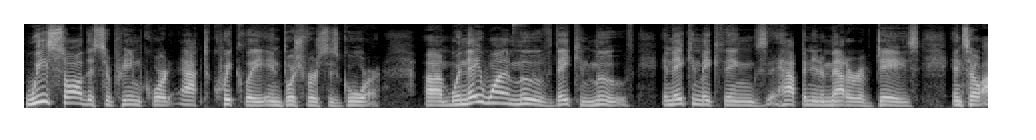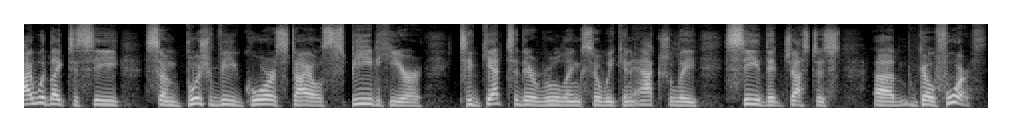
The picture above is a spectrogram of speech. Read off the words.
we saw the Supreme Court act quickly in Bush versus Gore. Um, when they want to move, they can move and they can make things happen in a matter of days. And so I would like to see some Bush v. Gore style speed here to get to their ruling so we can actually see that justice uh, go forth.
